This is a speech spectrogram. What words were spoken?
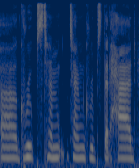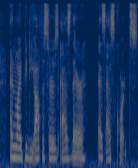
uh, groups, 10, 10 groups that had NYPD officers as their as escorts.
